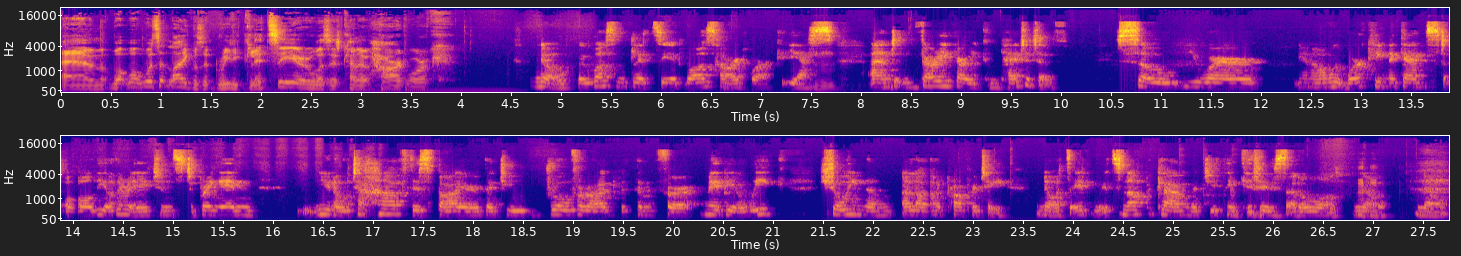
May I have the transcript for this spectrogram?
Um, what what was it like? Was it really glitzy or was it kind of hard work? No, it wasn't glitzy. It was hard work, yes, mm. and very, very competitive. So you were, you know, working against all the other agents to bring in, you know, to have this buyer that you drove around with them for maybe a week, showing them a lot of property. No, it's it, it's not the glam that you think it is at all. No. No.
